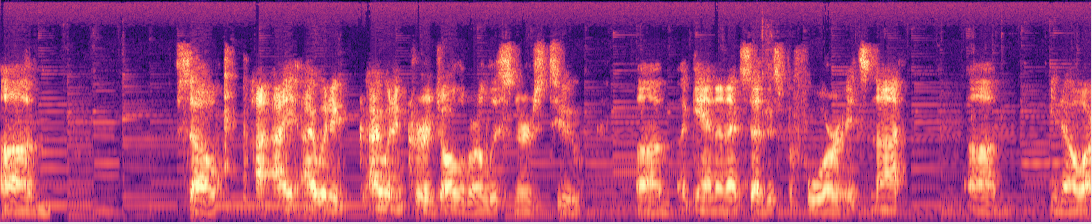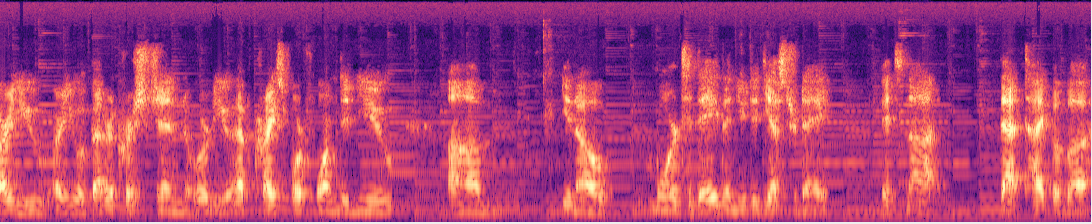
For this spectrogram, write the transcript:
um, so I, I would i would encourage all of our listeners to um, again and i've said this before it's not um, you know are you are you a better christian or do you have christ more formed in you um, you know more today than you did yesterday it's not that type of a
